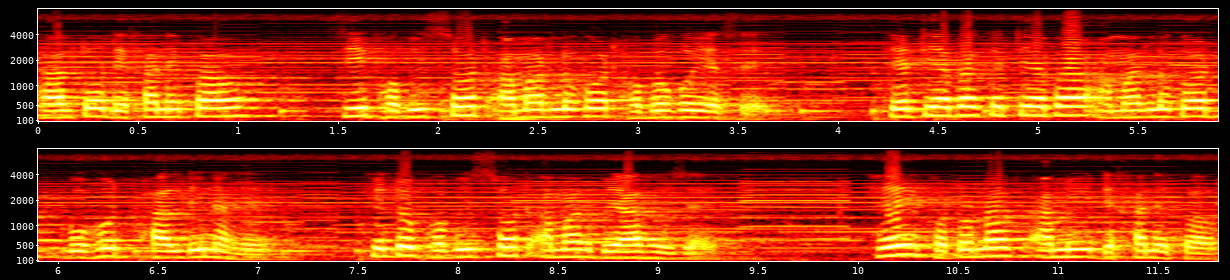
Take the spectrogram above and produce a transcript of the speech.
ভালটো দেখা নেপাওঁ যি ভৱিষ্যত আমাৰ লগত হ'ব গৈ আছে। কেতিয়াবা কেতিয়াবা আমাৰ লগত বহুত ভাল দিন আহে কিন্তু ভৱিষ্যত আমাৰ বেয়া হৈ যায়। সেই ঘটনাক আমি দেখা নেপাওঁ।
